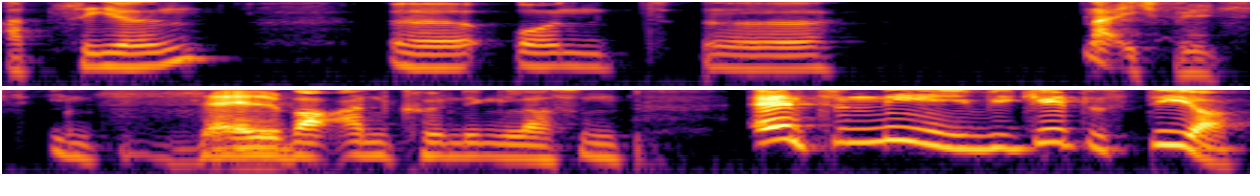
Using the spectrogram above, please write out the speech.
erzählen äh, und äh, na, ich will es ihn selber ankündigen lassen. Anthony, wie geht es dir?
